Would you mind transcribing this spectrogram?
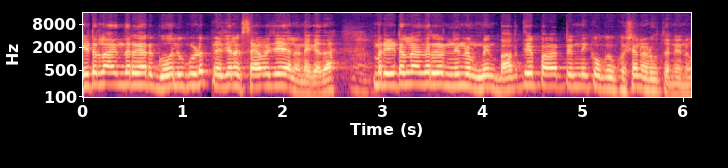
ఈటల రాజేందర్ గారి గోల్ కూడా ప్రజలకు సేవ చేయాలనే కదా? మరి ఈటల రాజేందర్ గారు నేను నేను భారతీయ పార్టీకి ఒక క్వశ్చన్ అడుగుతాను నేను.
